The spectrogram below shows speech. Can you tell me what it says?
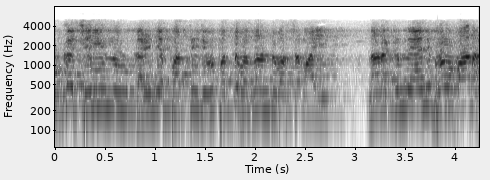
ഒക്കെ ചെയ്യുന്നു. കഴിഞ്ഞ പത്ത് ഇരുപത് പത്ത് പന്ത്രണ്ട് വർഷമായി നടക്കുന്ന അനുഭവമാണ്.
